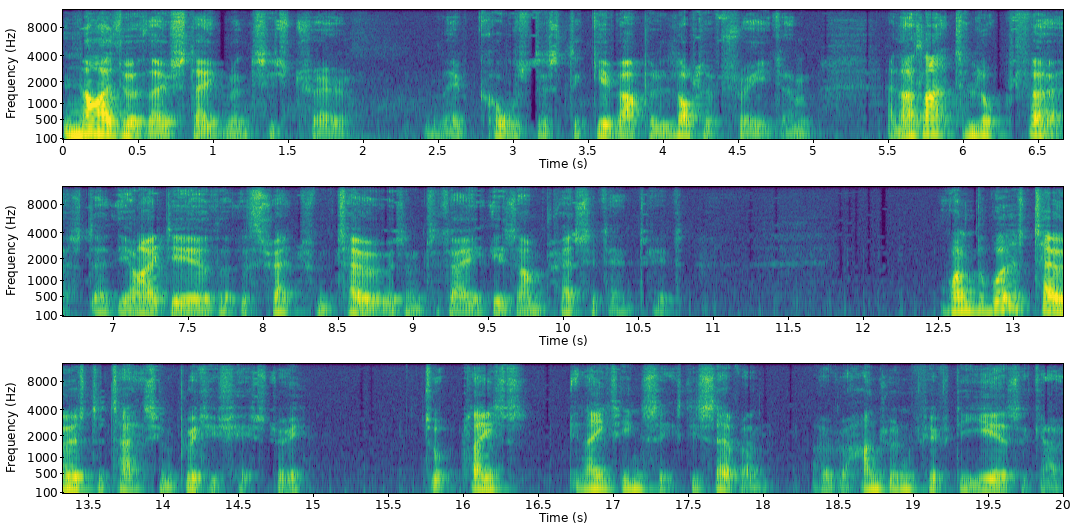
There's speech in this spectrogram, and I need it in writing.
Neither of those statements is true. They've caused us to give up a lot of freedom. And I'd like to look first at the idea that the threat from terrorism today is unprecedented. One of the worst terrorist attacks in British history took place in 1867, over 150 years ago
